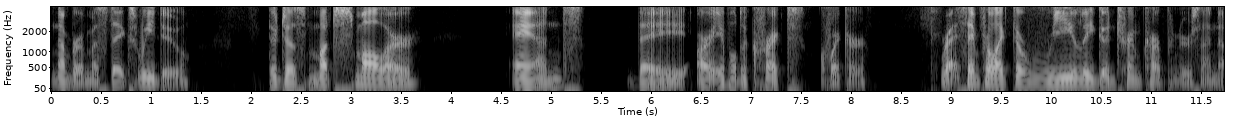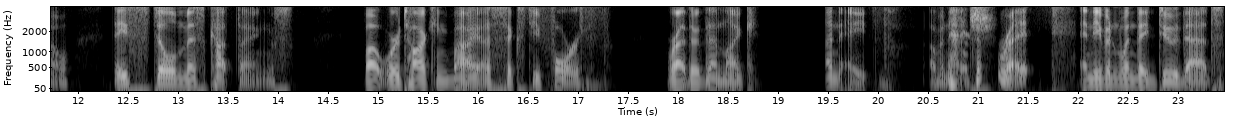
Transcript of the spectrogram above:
number of mistakes we do. They're just much smaller and they are able to correct quicker. Right. Same for like the really good trim carpenters I know. They still miscut things, but we're talking by a 64th rather than like an eighth of an inch. Right. and even when they do that,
